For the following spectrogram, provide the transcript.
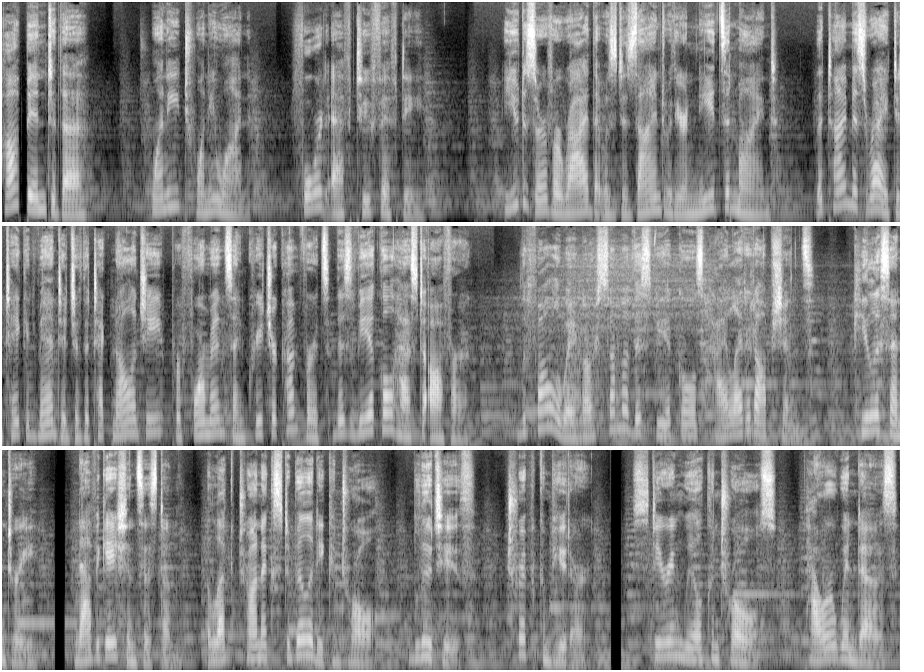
Hop into the 2021 Ford F-250. You deserve a ride that was designed with your needs in mind. The time is right to take advantage of the technology, performance, and creature comforts this vehicle has to offer. The following are some of this vehicle's highlighted options. Keyless entry, navigation system, electronic stability control, Bluetooth, trip computer, steering wheel controls, power windows,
